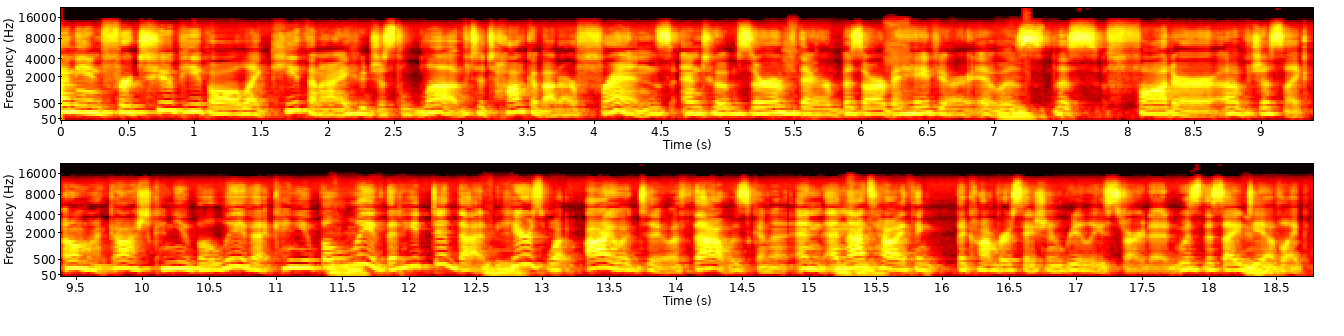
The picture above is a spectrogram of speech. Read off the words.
I mean, for two people like Keith and I who just love to talk about our friends and to observe their bizarre behavior, it was mm-hmm. this fodder of just like, oh my gosh, can you believe it? Can you mm-hmm. believe mm-hmm. that he did that? Mm-hmm. Here's what I would do if that was gonna and and that's mm-hmm. how I think the conversation really started was this idea of mm-hmm. like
